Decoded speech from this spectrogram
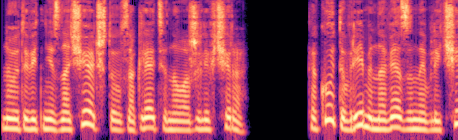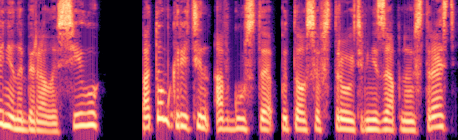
Но это ведь не означает, что заклятие наложили вчера. Какое-то время навязанное влечение набирало силу, потом кретин Августа пытался встроить внезапную страсть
